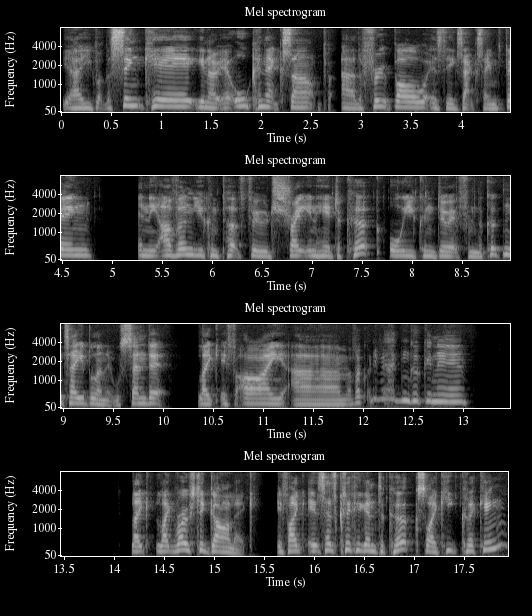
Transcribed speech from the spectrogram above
Yeah, you've got the sink here. You know, it all connects up. Uh, the fruit bowl is the exact same thing. In the oven, you can put food straight in here to cook, or you can do it from the cooking table and it will send it. Like if I um, have I got anything I can cook in here? Like like roasted garlic. If I it says click again to cook, so I keep clicking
